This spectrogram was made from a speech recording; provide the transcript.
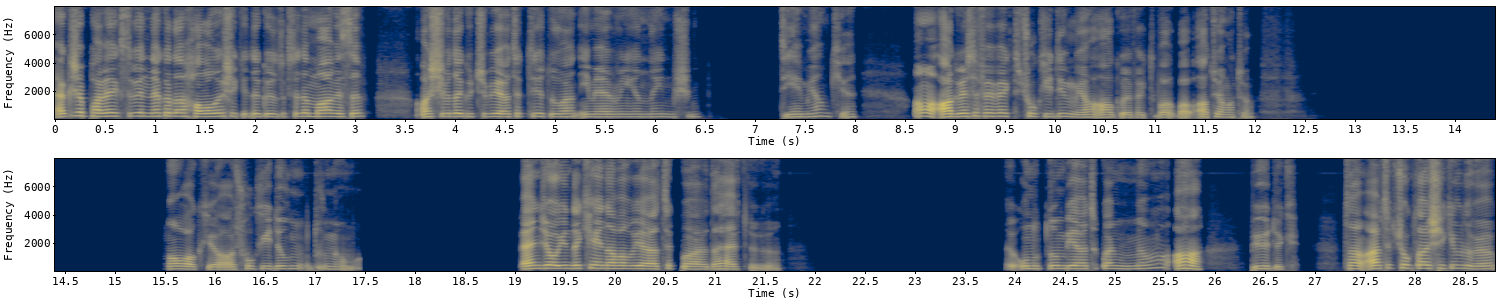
Arkadaşlar Paraxiv'in ne kadar havalı şekilde gözükse de maalesef aşırı da güçlü bir yaratık diye duran Imer'in yanına inmişim. Diyemiyorum ki. Ama agresif efekti çok iyi değil mi ya? Agro efekti bak bak atıyorum atıyorum. Ne bak ya çok iyi dur durmuyor mu? Bence oyundaki en havalı yaratık bu arada her türlü. E, unuttuğum bir yaratık var mı bilmiyorum ama. Aha büyüdük. Tamam artık çok daha şekil duruyor.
